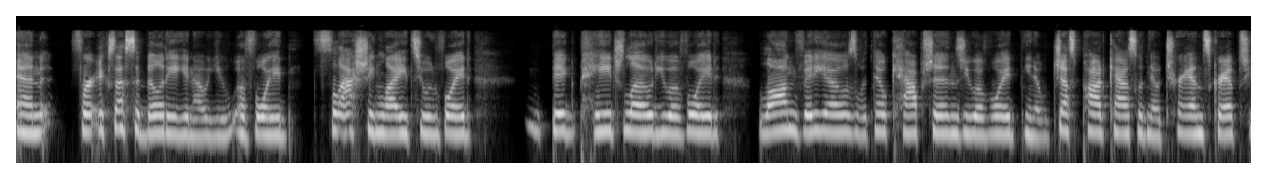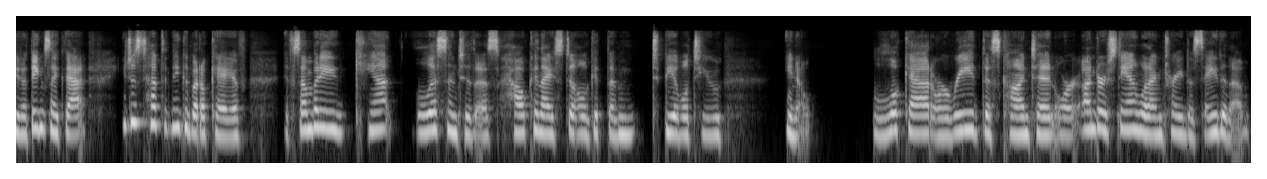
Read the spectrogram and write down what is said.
And for accessibility, you know, you avoid flashing lights, you avoid big page load, you avoid long videos with no captions you avoid you know just podcasts with no transcripts you know things like that you just have to think about okay if if somebody can't listen to this how can i still get them to be able to you know look at or read this content or understand what i'm trying to say to them.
